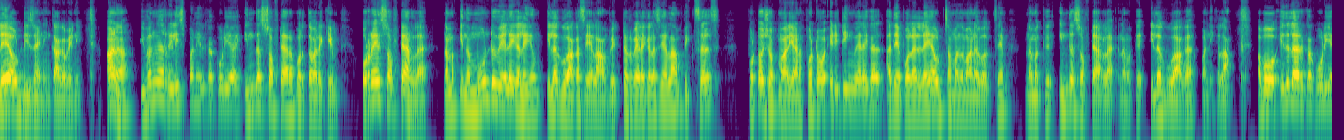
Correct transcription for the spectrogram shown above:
லே அவுட் டிசைனிங்காக வேண்டி. ஆனால் இவங்க ரிலீஸ் பண்ணியிருக்கக்கூடிய இந்த சாஃப்ட்வேரை பொறுத்த வரைக்கும் ஒரே சாஃப்ட்வேரில் நமக்கு இந்த மூன்று வேலைகளையும் இலகுவாக செய்யலாம். வெக்டர் வேலைகளை செய்யலாம் பிக்சல்ஸ் ஃபோட்டோஷாப் மாதிரியான ஃபோட்டோ எடிட்டிங் வேலைகள் அதே போல் லே அவுட் சம்மந்தமான ஒர்க்ஸையும் நமக்கு இந்த சாஃப்ட்வேரில் நமக்கு இலகுவாக பண்ணிக்கலாம். அப்போது இதில் இருக்கக்கூடிய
